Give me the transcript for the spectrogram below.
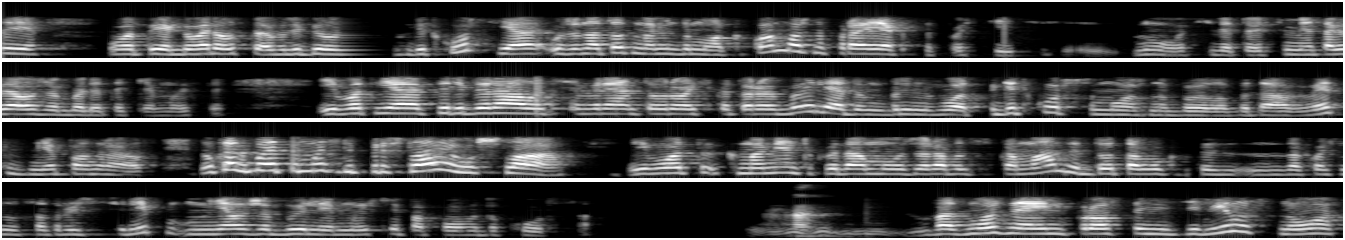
и вот я говорила, что я влюбилась в GetCourse, я уже на тот момент думала, какой можно проект запустить, ну, себе, то есть у меня тогда уже были такие мысли. И вот я перебирала все варианты уроки, которые были, я думаю, блин, вот, по GetCourse у можно было бы, да, это мне понравилось. Ну, как бы эта мысль пришла и ушла. И вот к моменту, когда мы уже работали с командой, до того, как ты закончила сотрудничество с Филиппом, у меня уже были мысли по поводу курса. Возможно, я им просто не делилась, но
